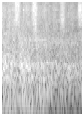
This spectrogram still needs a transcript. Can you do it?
ハハハハ。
